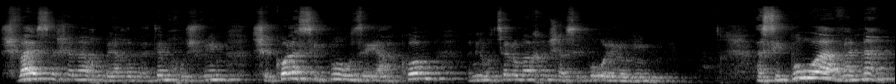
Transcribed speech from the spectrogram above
17 שנה אנחנו ביחד, ואתם חושבים שכל הסיפור זה יעקב, אני רוצה לומר לכם שהסיפור הוא אלוהים. הסיפור הוא ההבנה,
